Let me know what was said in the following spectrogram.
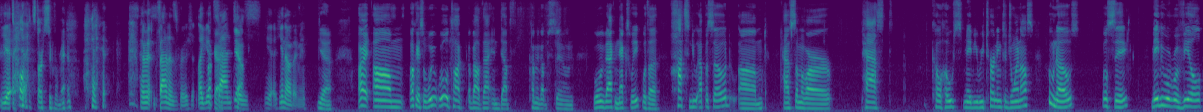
Yeah. All Star Superman. I Santa's version. Like it's Okay, yeah. Santa's. Yeah. you know what I mean. Yeah. All right. Um. Okay. So we we'll talk about that in depth coming up soon. We'll be back next week with a hot new episode. Um. Have some of our past co-hosts maybe returning to join us. Who knows? We'll see. Maybe we'll reveal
